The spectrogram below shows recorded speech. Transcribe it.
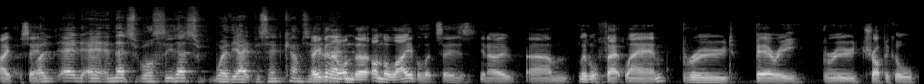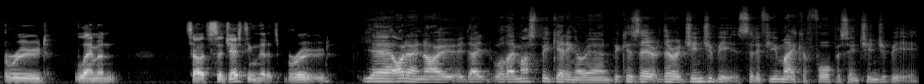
eight percent. And, and that's well, see, that's where the eight percent comes in. Even though on the on the label it says, you know, um, Little Fat Lamb, brewed berry, brewed tropical, brewed lemon. So it's suggesting that it's brewed. Yeah, I don't know. They, well, they must be getting around because there, there are ginger beers that if you make a 4% ginger beer,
